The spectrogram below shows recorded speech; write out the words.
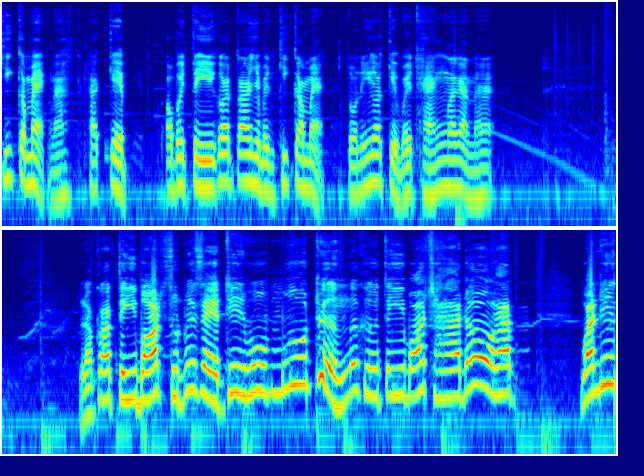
กิกะแม็กนะ ถ้าเก็บเอาไปตีก็น่าจะเป็นกิกะแม็กตัวนี้ก็เก็บไว้แทงแล้วกันนะฮะแล้วก็ตีบอสสุดพิเศษที่พูดพูดถึงก็คือตีบอสชาโดครับ วันที่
